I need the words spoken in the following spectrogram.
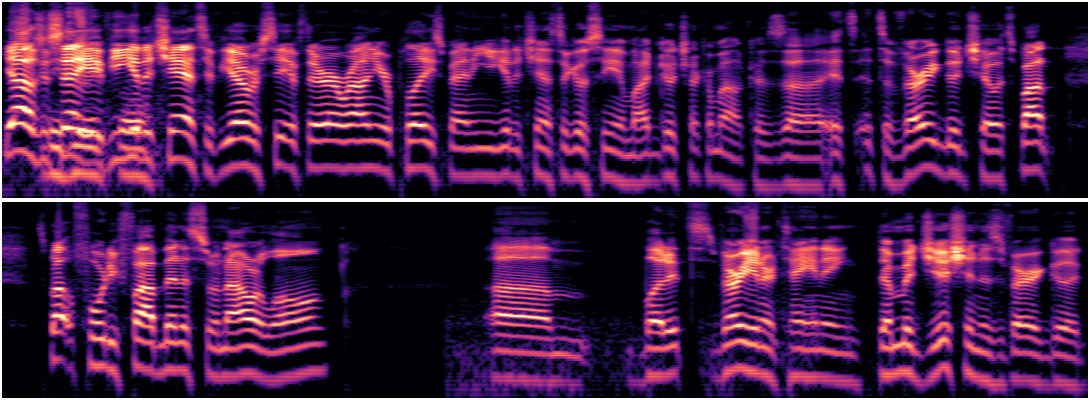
Yeah, I was gonna say if you get a chance, if you ever see if they're around your place, man, and you get a chance to go see them, I'd go check them out because uh, it's it's a very good show. It's about it's about forty five minutes to an hour long, um, but it's very entertaining. The magician is very good,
